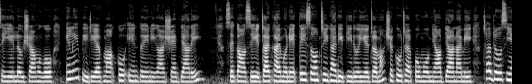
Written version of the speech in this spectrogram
စီရေးလှုပ်ရှားမှုကိုအင်းလေး PDF မှကိုအင်းသွေးနေကရှင်းပြသည် စစ်ကောင်စီတိုက်ခိုက်မှုနဲ့တေဆုံးထိခိုက်သည့်ပြည်သူရဲအတွက်မှရခုထပ်ပုံမများပြနိုင်ပြီးထပ်တိုးစီးရ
